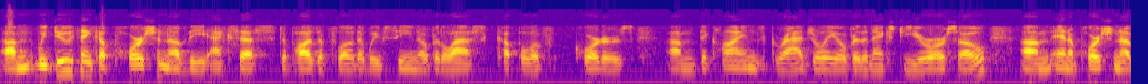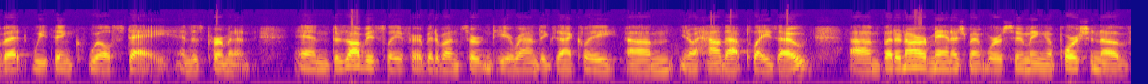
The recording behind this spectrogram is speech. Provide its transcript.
Um, we do think a portion of the excess deposit flow that we've seen over the last couple of quarters um, declines gradually over the next year or so. And a portion of it we think will stay and is permanent. And there's obviously a fair bit of uncertainty around exactly, um, you know, how that plays out. Um, but in our management, we're assuming a portion of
